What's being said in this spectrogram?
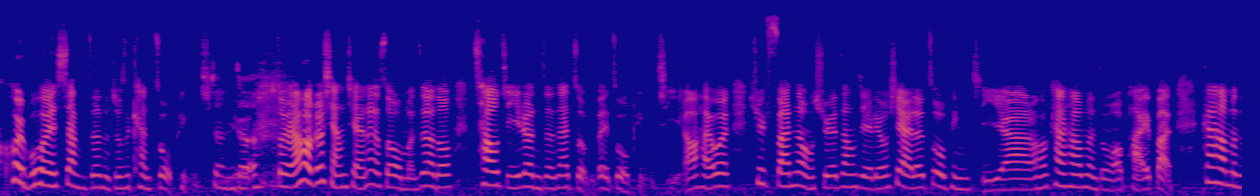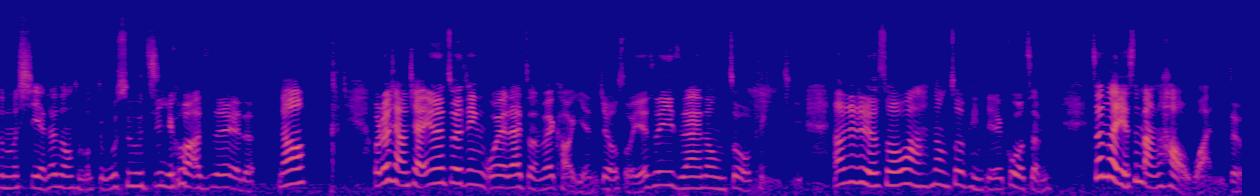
会不会上真的就是看作品集，真的。对，然后我就想起来那个时候我们真的都超级认真在准备作品集，然后还会去翻那种学长姐留下来的作品集啊，然后看他们怎么排版，看他们怎么写那种什么读书计划之类的。然后 我就想起来，因为最近我也在准备考研究所，也是一直在弄作品集，然后就觉得说哇，弄作品集的过程真的也是蛮好玩的。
